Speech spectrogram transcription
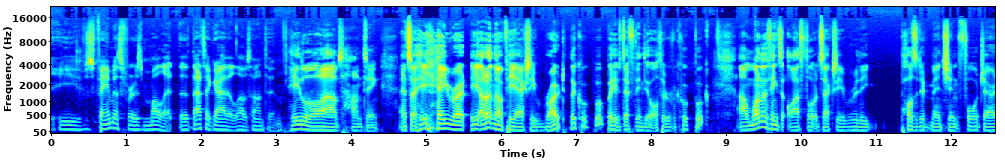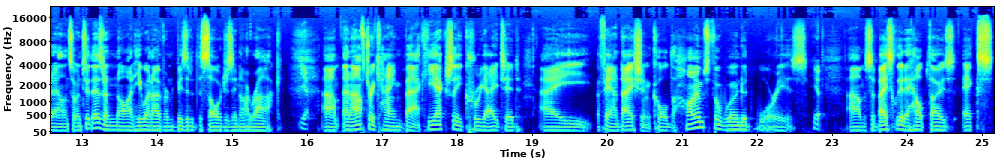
he was famous for his mullet. That's a guy that loves hunting. He loves hunting, and so he he wrote. He, I don't know if he actually wrote the cookbook, but he was definitely the author of a cookbook. Um, one of the things that I thought was actually a really positive mention for Jared Allen. So in 2009, he went over and visited the soldiers in Iraq. Yep. Um, and after he came back, he actually created a, foundation called the Homes for Wounded Warriors. Yep. Um, so basically, to help those ex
